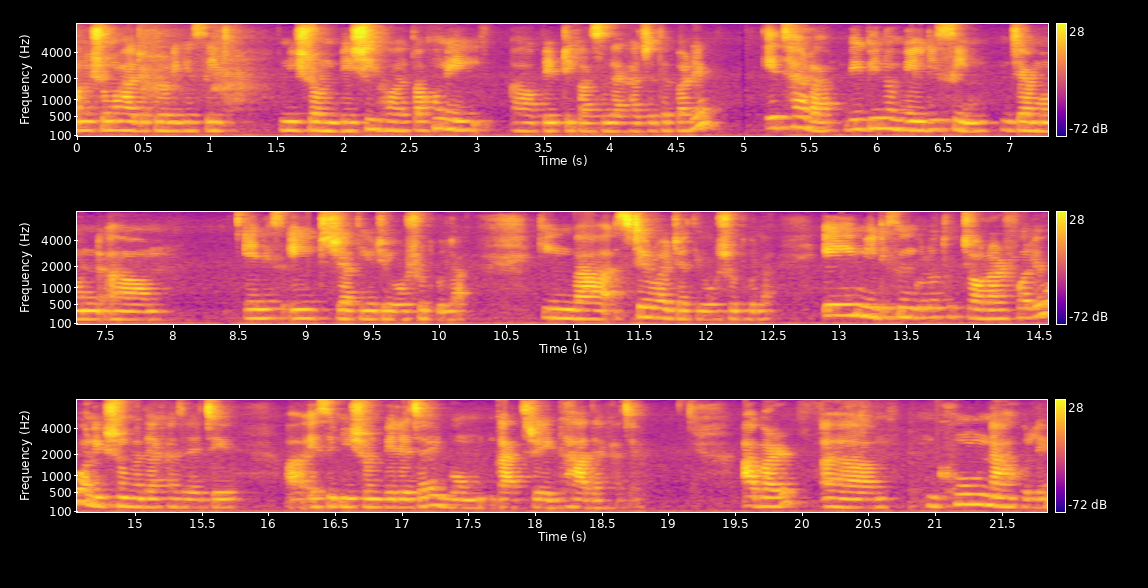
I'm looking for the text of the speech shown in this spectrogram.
অনেক সময় হাইড্রোক্লোরিক অ্যাসিড নিঃসরণ বেশি হয়, তখন এই পেপটিক আলসার দেখা যেতে পারে। এছাড়া বিভিন্ন মেডিসিন যেমন এনএস এইট জাতীয় যে ওষুধগুলা কিংবা স্টেরয়েড জাতীয় ওষুধগুলা এই মেডিসিনগুলো তো চলার ফলেও অনেক সময় দেখা যায় যে নিঃসরণ বেড়ে যায় এবং গাত্রে ঘা দেখা যায়। আবার ঘুম না হলে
